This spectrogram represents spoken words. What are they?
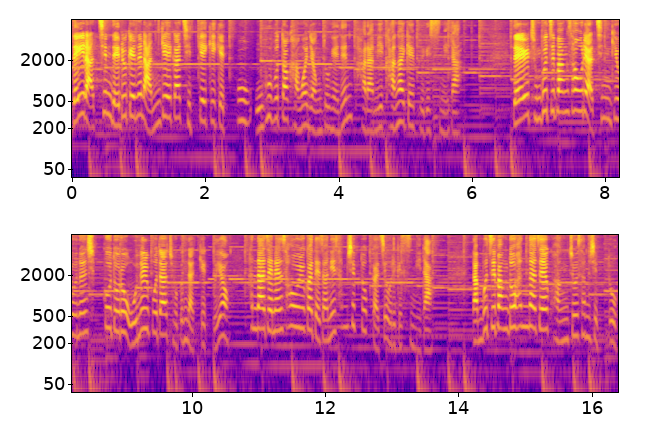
내일 아침 내륙에는 안개가 짙게 끼겠고 오후부터 강원 영동에는 바람이 강하게 불겠습니다. 내일 중부지방 서울의 아침 기온은 19도로 오늘보다 조금 낮겠고요. 한낮에는 서울과 대전이 30도까지 오르겠습니다. 남부지방도 한낮에 광주 30도,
